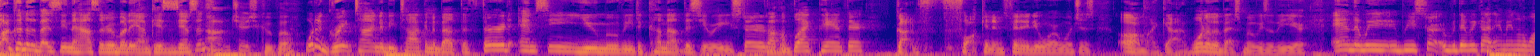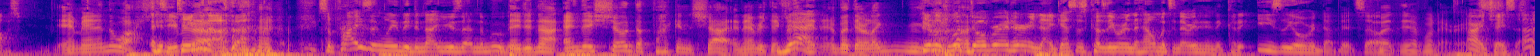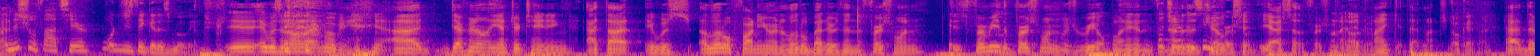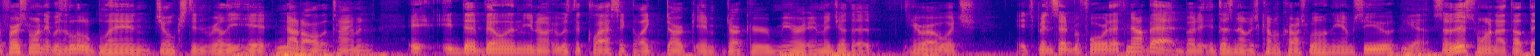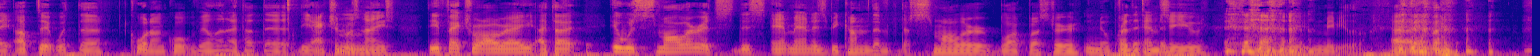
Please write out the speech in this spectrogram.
Welcome to the best scene in the house, everybody. I'm Casey Sampson. I'm Chase Kupo. What a great time to be talking about the third MCU movie to come out this year. You started off uh-huh. with Black Panther, got fucking Infinity War, which is oh my god, one of the best movies of the year. And then we we start then we got Ant Man and the Wasp. Ant Man and the Wasp. Teaming Teaming up. up. Surprisingly, they did not use that in the movie. They did not, and they showed the fucking shot and everything. Yeah. And- but they were like, he looked, looked over at her, and I guess it's because they were in the helmets and everything. They could have easily overdubbed it. So, But yeah, whatever. all right, Chase. Uh, initial thoughts here. What did you think of this movie? it, it was an all right movie. Uh, definitely entertaining. I thought it was a little funnier and a little better than the first one. Because for me, the first one was real bland. None of the the jokes. one. yeah, I saw the first one. I didn't Okay. like it that much. Okay, fine. Uh, the first one, it was a little bland. Jokes didn't really hit, not all the time, and it, it, the villain, you know, it was the classic like dark, Im- darker mirror image of the hero, which it's been said before that's not bad, but it doesn't always come across well in the MCU. Yeah. So this one, I thought they upped it with the quote unquote villain. I thought the the action Hmm. was nice. The effects were alright. I thought it was smaller. It's this Ant Man has become the the smaller blockbuster No for the intended. MCU. Maybe a little. Uh, but,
